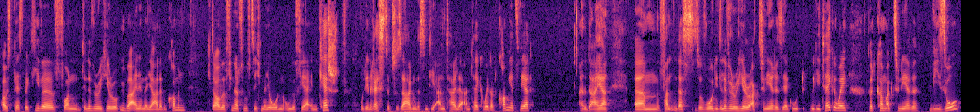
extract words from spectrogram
aus Perspektive von Delivery Hero über eine Milliarde bekommen. Ich glaube, 450 Millionen ungefähr in Cash und den Rest sozusagen, das sind die Anteile an Takeaway.com jetzt wert. Also daher ähm, fanden das sowohl die Delivery Hero Aktionäre sehr gut wie die Takeaway.com Aktionäre. Wieso?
